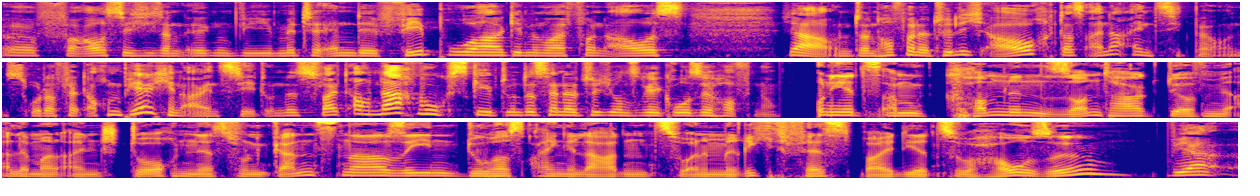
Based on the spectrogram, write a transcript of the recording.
Äh, voraussichtlich dann irgendwie Mitte, Ende Februar, gehen wir mal von aus. Ja, und dann hoffen wir natürlich auch, dass einer einzieht bei uns. Oder vielleicht auch ein Pärchen einzieht und es vielleicht auch Nachwuchs gibt. Und das wäre natürlich unsere große Hoffnung. Und jetzt am kommenden Sonntag dürfen wir alle mal ein Storchennest von ganz nah sehen. Du hast eingeladen zu einem Richtfest bei dir zu Hause. Wir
